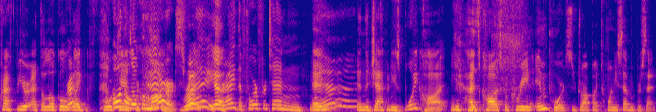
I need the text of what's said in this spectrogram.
craft beer at the local Right. like four oh, the local 10. marts, right? yeah Right, the four for ten. and, yeah. and the Japanese boycott has caused for Korean imports to drop by 27%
